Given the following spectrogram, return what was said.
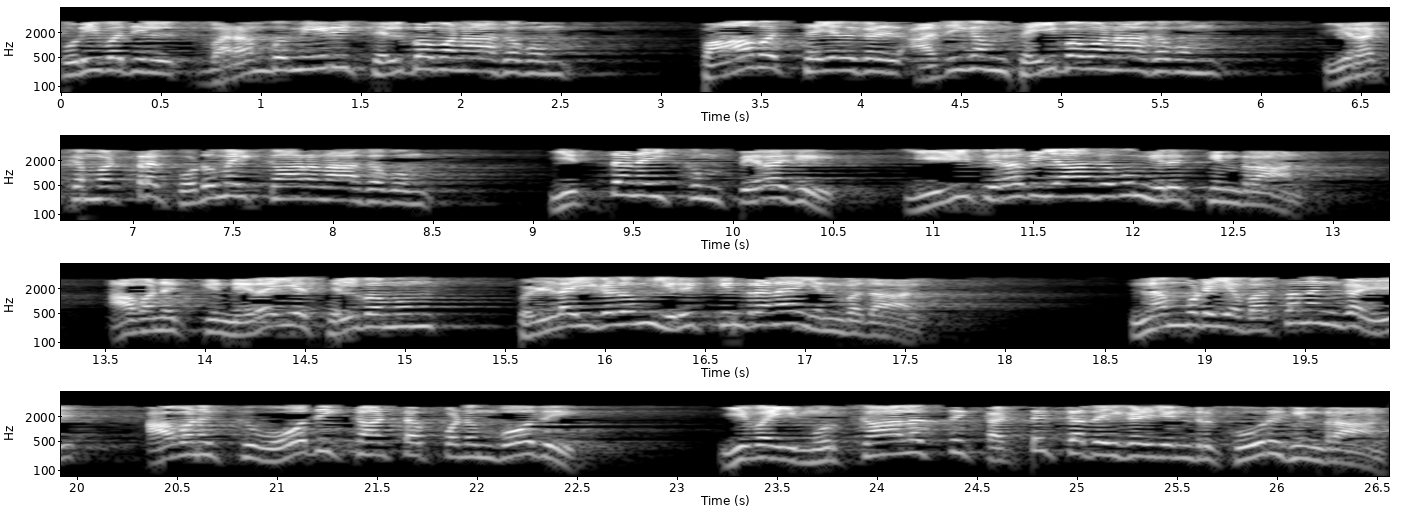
புரிவதில் வரம்பு மீறி செல்பவனாகவும் பாவச் செயல்கள் அதிகம் செய்பவனாகவும் இரக்கமற்ற கொடுமைக்காரனாகவும் இத்தனைக்கும் பிறகு இழிபிறவியாகவும் இருக்கின்றான். அவனுக்கு நிறைய செல்வமும் பிள்ளைகளும் இருக்கின்றன என்பதால். நம்முடைய வசனங்கள் அவனுக்கு ஓதி காட்டப்படும் போது இவை முற்காலத்து கட்டுக்கதைகள் என்று கூறுகின்றான்.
